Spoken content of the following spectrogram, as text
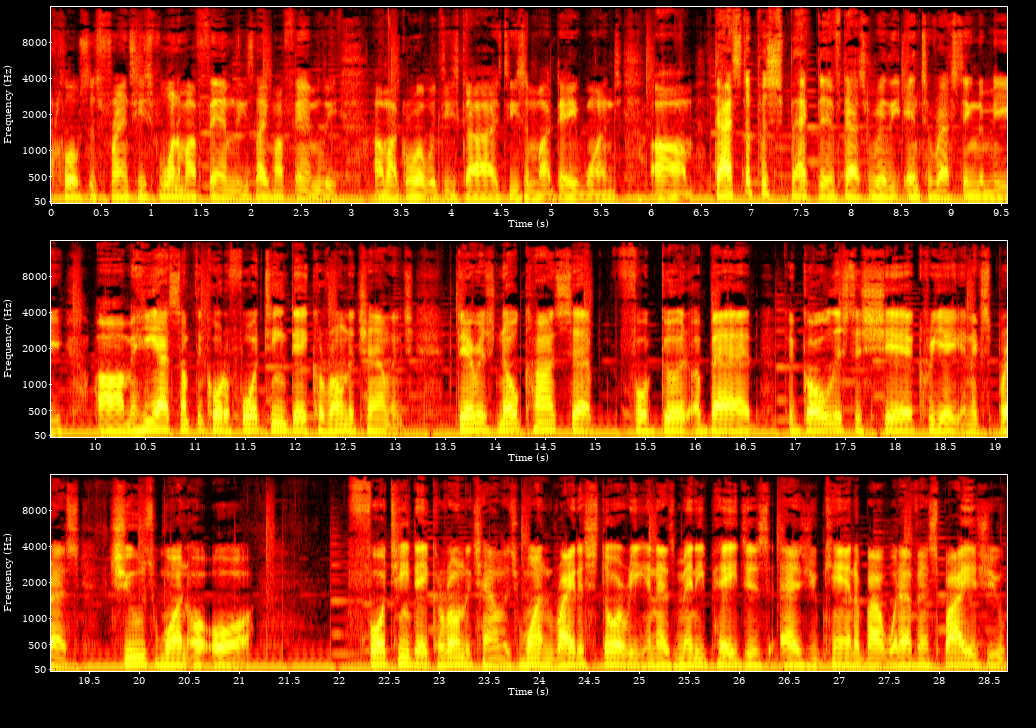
closest friends. He's one of my family. He's like my family. Um, I grew up with these guys. These are my day ones. Um, that's the perspective that's really interesting to me. Um, and he has something called a 14 day Corona challenge. There is no concept for good or bad. The goal is to share, create, and express. Choose one or all. 14 day Corona Challenge. One, write a story in as many pages as you can about whatever inspires you.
